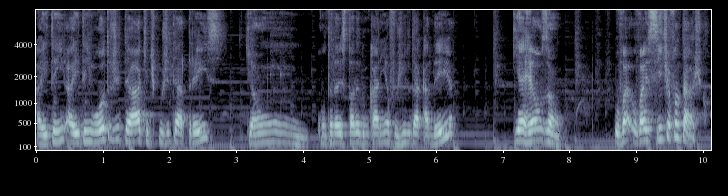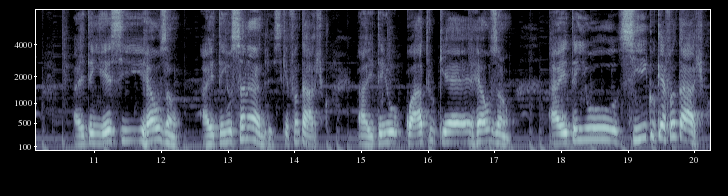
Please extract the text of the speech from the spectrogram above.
Aí tem, aí tem outro GTA, que é tipo GTA 3, que é um. contando a história de um carinha fugindo da cadeia, que é realzão. O, o Vice City é fantástico. Aí tem esse realzão. Aí tem o San Andreas, que é fantástico. Aí tem o 4, que é realzão. Aí tem o 5, que é fantástico.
